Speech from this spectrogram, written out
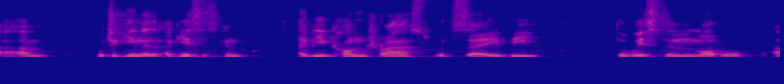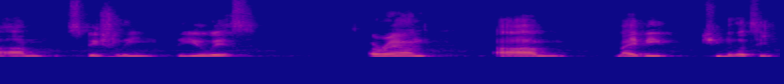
um, which again, I guess is maybe a contrast with, say, the, the Western model, um, especially the US, around um, maybe humility.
